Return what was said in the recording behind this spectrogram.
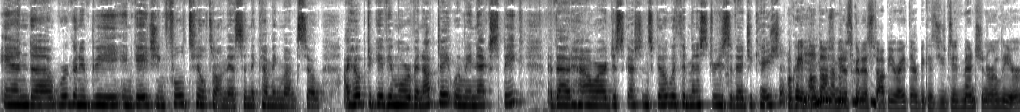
and uh, we're going to be engaging full tilt on this in the coming months. So I hope to give you more of an update when we next speak about how our discussions go with the ministries of education. Okay, hold on. I'm just going to stop you right there because you did mention earlier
